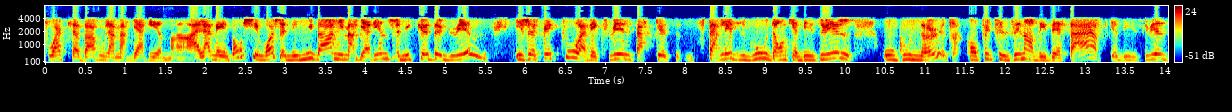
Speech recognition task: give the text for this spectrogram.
choix que le beurre ou la margarine. À la maison, chez moi, je n'ai ni beurre ni margarine, je n'ai que de l'huile et je fais tout avec l'huile parce que tu parlais du goût, donc il y a des huiles au goût neutre qu'on peut utiliser dans des desserts, puis il y a des huiles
